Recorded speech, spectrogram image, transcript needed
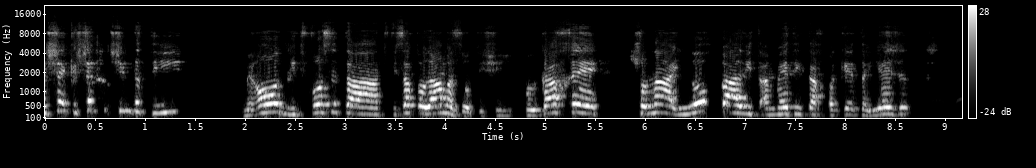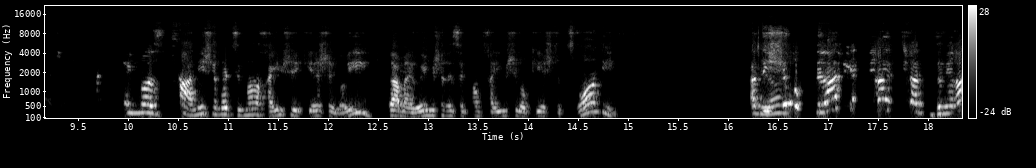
קשה, קשה לאנשים דתיים מאוד לתפוס את התפיסת עולם הזאת, שהיא כל כך אה, שונה, היא לא באה להתעמת איתך בקטע, יש... אם לא, אז מה, אני אשנה את סגנון החיים שלי כי יש אלוהים? גם האלוהים ישנה את סגנון החיים שלו כי יש תצרוני? אדישות, לי, נראה- תראה, זה נראה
